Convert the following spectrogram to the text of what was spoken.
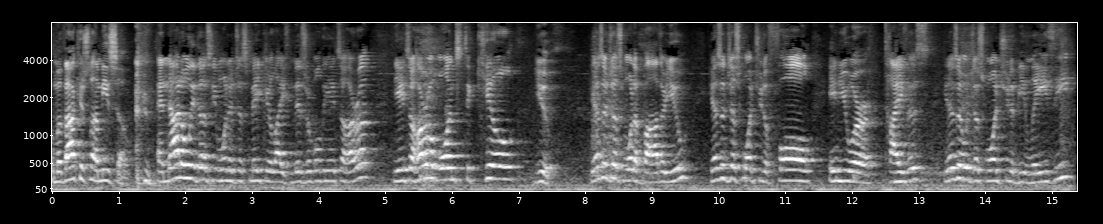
umavakish lamiso. And not only does he want to just make your life miserable, the Yetzer Hara, the Yetzer Hara wants to kill you. He doesn't just want to bother you. He doesn't just want you to fall in your tivus. He doesn't just want you to be lazy.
